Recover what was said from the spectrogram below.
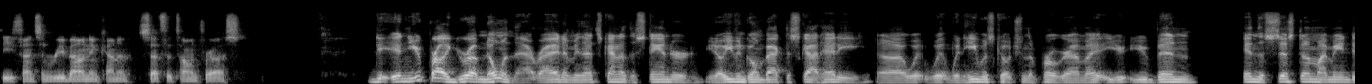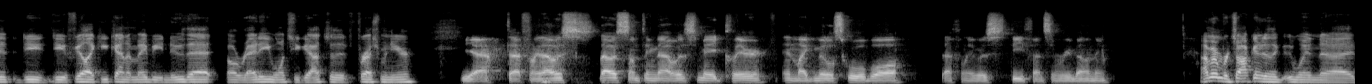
defense and rebounding kind of sets the tone for us. And you probably grew up knowing that, right? I mean, that's kind of the standard. You know, even going back to Scott Heady uh, w- when he was coaching the program, you you've been in the system. I mean, did do you, do you feel like you kind of maybe knew that already once you got to the freshman year? Yeah, definitely. That was that was something that was made clear in like middle school ball. Definitely was defense and rebounding. I remember talking to the when uh,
